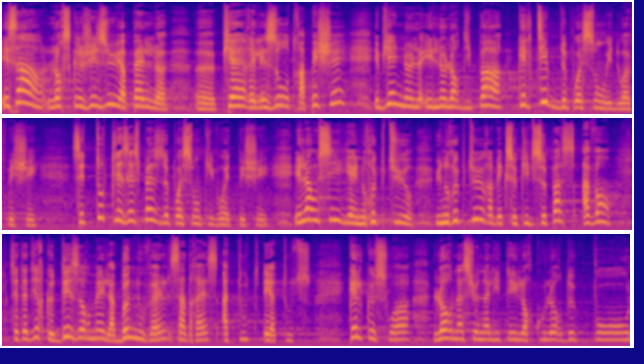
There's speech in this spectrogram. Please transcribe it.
Et ça, lorsque Jésus appelle euh, Pierre et les autres à pêcher, eh bien, il ne, leur dit pas quel type de poisson ils doivent pêcher. C'est toutes les espèces de poissons qui vont être pêchées. Et là aussi, il y a une rupture, une rupture avec ce qu'il se passe avant. C'est-à-dire que désormais, la bonne nouvelle s'adresse à toutes et à tous quelle que soit leur nationalité, leur couleur de peau,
